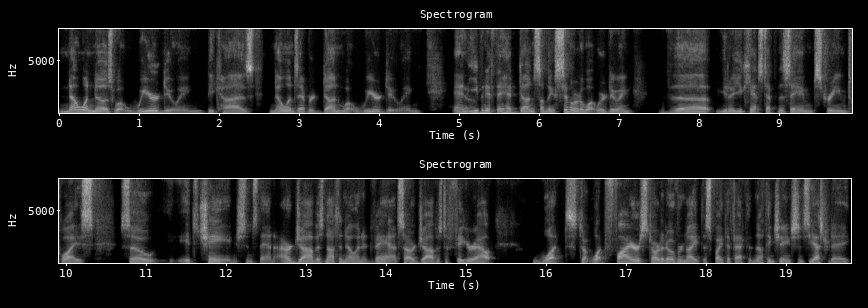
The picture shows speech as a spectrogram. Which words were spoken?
No one knows what we're doing because no one's ever done what we're doing. And yeah. even if they had done something similar to what we're doing, the you know you can't step in the same stream twice so it's changed since then our job is not to know in advance our job is to figure out what st- what fire started overnight, despite the fact that nothing changed since yesterday,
